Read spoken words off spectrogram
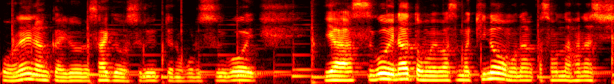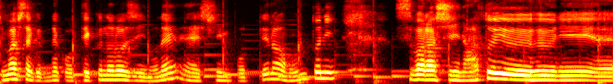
こうね、なんかいろいろ作業するっていうの、これすごい、いや、すごいなと思います。まあ、昨日もなんかそんな話しましたけどね、こうテクノロジーのね、進歩っていうのは本当に素晴らしいなというふうに、え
